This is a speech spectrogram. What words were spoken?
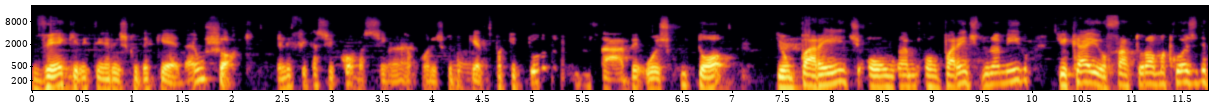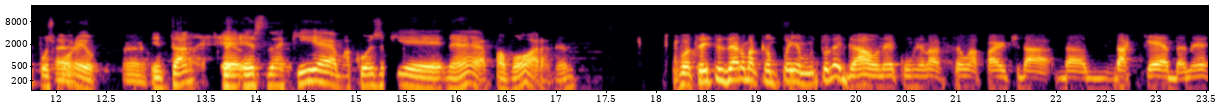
vê que ele tem risco de queda, é um choque. Ele fica assim, como assim, com risco de queda? Porque todo mundo sabe ou escutou de um parente ou um, um parente de um amigo que caiu, fraturou uma coisa e depois é. morreu. É. Então, é, esse daqui é uma coisa que né, apavora, né? Vocês fizeram uma campanha muito legal, né, com relação à parte da, da, da queda, né?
